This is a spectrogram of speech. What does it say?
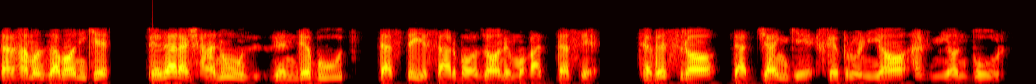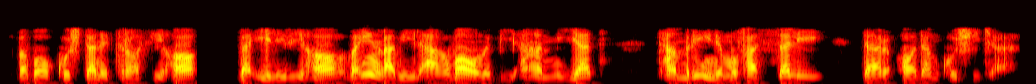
در همان زمانی که پدرش هنوز زنده بود دسته سربازان مقدس تبس را در جنگ خبرونیا از میان برد. و با کشتن تراسی ها و ایلیری ها و این قبیل اقوام بی اهمیت تمرین مفصلی در آدم کشی کرد.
